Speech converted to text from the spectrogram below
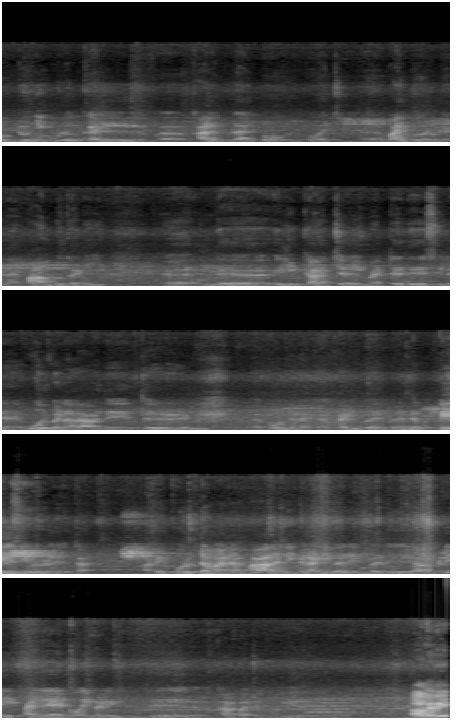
ஒட்டுண்ணி புழுக்கள் காலுக்குள்ளால் போ வாய்ப்புகள் உள்ளன. பாம்பு கடி இந்த எலிக்காய்ச்சல் மற்றது சில ஊர்வன அதாவது தேள் போன்ற க- என்பது இந்த வேலை செய்பவர்களுக்கு தான். அவை பொருத்தமான பாதனைகள் அணிவது என்பது அவர்களை பல நோய்களிலிருந்து காப்பாற்றக்கூடியது. ஆகவே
